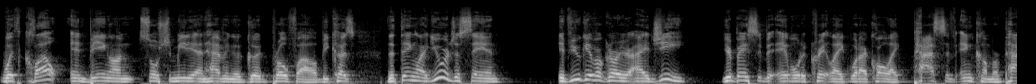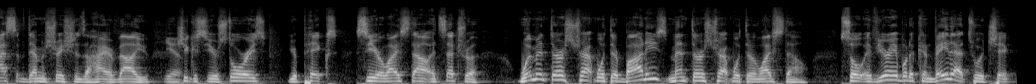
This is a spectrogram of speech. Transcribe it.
with clout and being on social media and having a good profile. Because the thing like you were just saying if you give a girl your ig you're basically able to create like what i call like passive income or passive demonstrations of higher value. Yeah. she can see your stories your pics see your lifestyle etc women thirst trap with their bodies men thirst trap with their lifestyle. So if you're able to convey that to a chick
